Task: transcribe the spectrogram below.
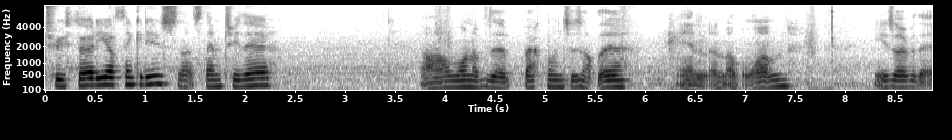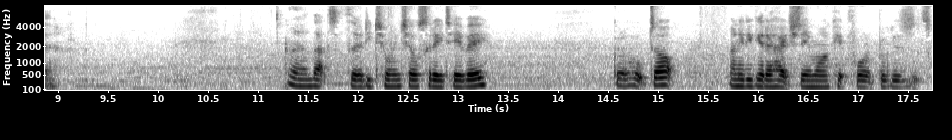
X230 I think it is, that's them two there. Uh, one of the back ones is up there, and another one is over there. And that's a 32 inch LCD TV. Got it hooked up. I need to get a HDMI kit for it because it's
